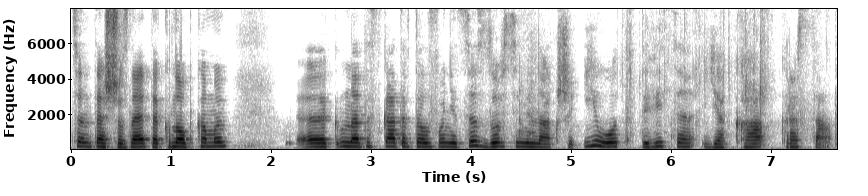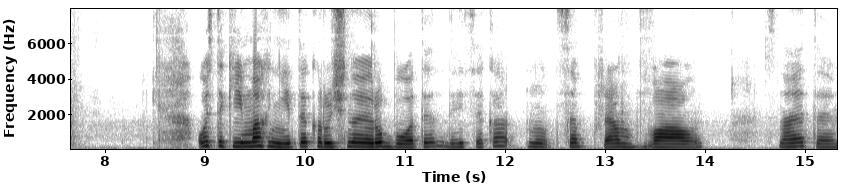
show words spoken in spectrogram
це не те, що знаєте, кнопками е, натискати в телефоні, це зовсім інакше. І от дивіться, яка краса. Ось такий магнітик ручної роботи. Дивіться, яка, ну, це прям вау. Знаєте,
